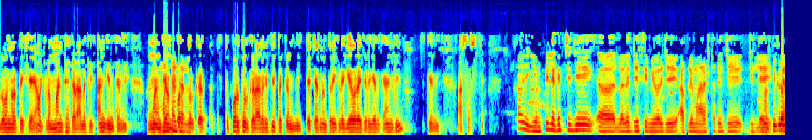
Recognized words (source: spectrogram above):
लोणार पेक्षा इकडे मंठ्याकडे आलं की आणखीन कमी मंठ्याहून आलं. परतूरकडे परतूरकडे आलं की तिथं कमी त्याच्यानंतर इकडे गेवराईकडे गेलं की आणखी कमी असं असते एमपी लगतचे जे लगत जे सीमेवर जे आपले महाराष्ट्रातील जे जिल्हे आहेत तिकडे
